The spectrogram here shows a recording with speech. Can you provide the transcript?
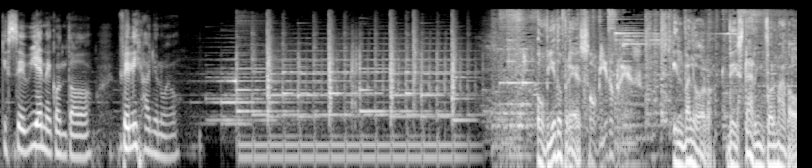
que se viene con todo. Feliz año nuevo. Oviedo Press. El valor de estar informado.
